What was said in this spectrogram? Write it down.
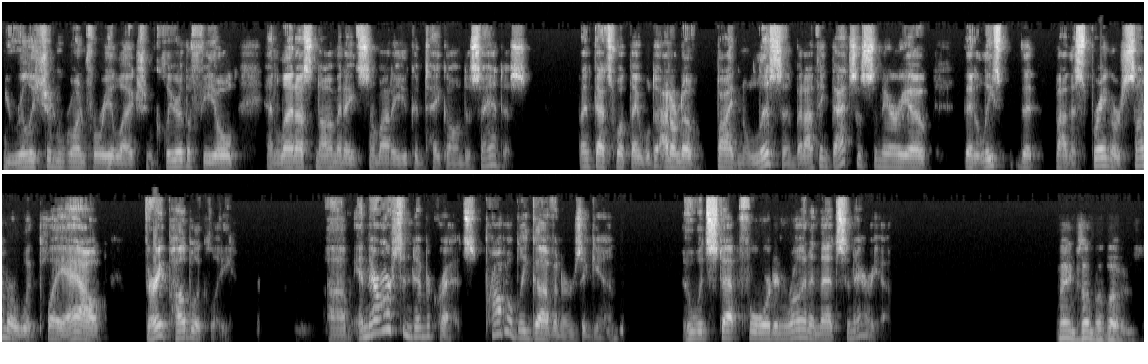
you really shouldn't run for reelection. Clear the field and let us nominate somebody who can take on DeSantis. I think that's what they will do. I don't know if Biden will listen, but I think that's a scenario that at least that by the spring or summer would play out very publicly. Um, and there are some Democrats, probably governors again, who would step forward and run in that scenario. Name some of those.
